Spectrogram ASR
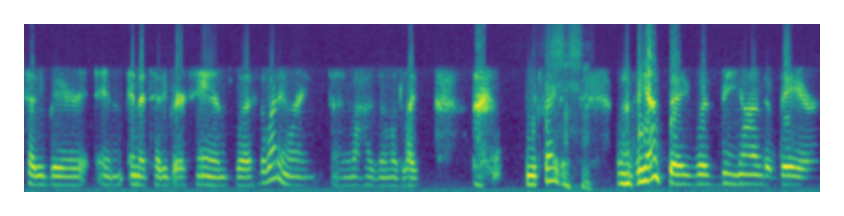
teddy bear in in a teddy bear's hands was the wedding ring, and my husband was like, "I'm excited." my fiance was beyond the bear.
